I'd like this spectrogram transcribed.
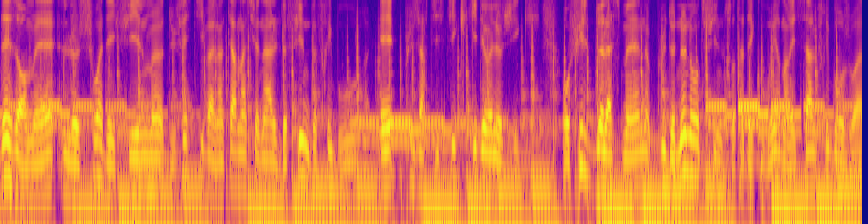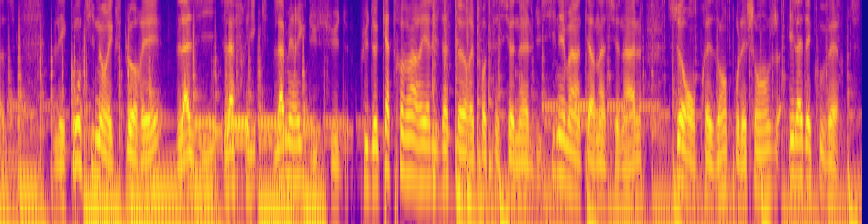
Désormais, le choix des films du Festival international de films de Fribourg est plus artistique qu'idéologique. Au fil de la semaine, plus de 90 films sont à découvrir dans les salles fribourgeoises. Les continents explorés, l'Asie, l'Afrique, l'Amérique du Sud, plus de 80 réalisateurs et professionnels du cinéma international seront présents pour l'échange et la découverte.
